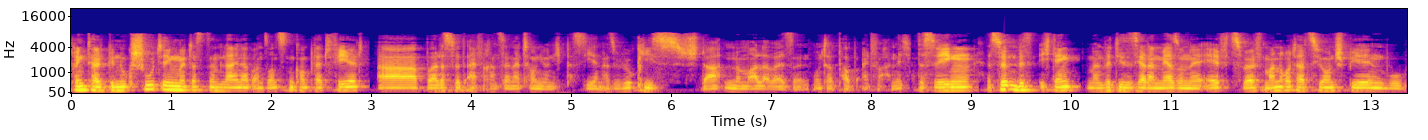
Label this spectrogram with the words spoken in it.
Bringt halt genug Shooting mit, das dem Lineup ansonsten komplett fehlt. Aber das wird einfach an San Antonio nicht passieren. Also Rookies starten normalerweise unter Pop einfach nicht. Deswegen, es wird ein bisschen, ich denke, man wird dieses Jahr dann mehr so eine 11, 12 Mann Rotation spielen, wo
